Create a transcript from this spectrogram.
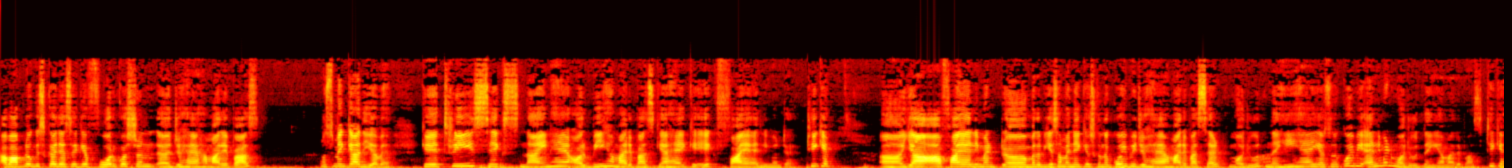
अब आप लोग इसका जैसे कि फोर क्वेश्चन जो है हमारे पास, उसमें क्या दिया हुआ है कि थ्री सिक्स नाइन है और बी हमारे पास क्या है कि एक फाइव एलिमेंट है, ठीक है? या आप फाइव एलिमेंट मतलब ये समझ लें कि उसके अंदर कोई भी जो है हमारे पास सेट मौजूद नहीं है या उसमें कोई भी एलिमेंट मौजूद नहीं है हमारे पास, ठीक है?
